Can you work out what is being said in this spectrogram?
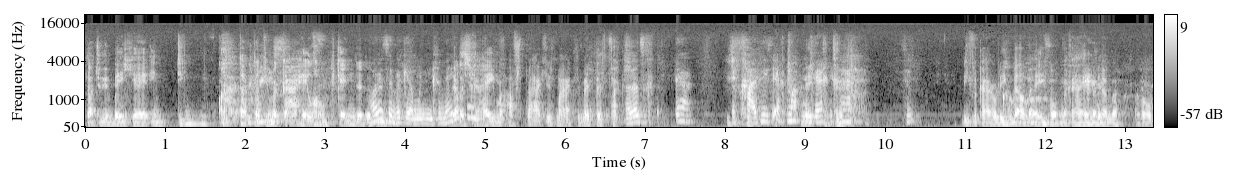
dat u een beetje intiem contact, dat u elkaar heel goed kende. Dat Oh, dat u heb ik helemaal niet wel eens gelezen. geheime afspraakjes maakte met de fax. Nou, dat... Ja. Het gaat niet echt makkelijk Nee. weg. Ik ga... Lieve Carolien, bel me even op mijn geheime nummer. Ron.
